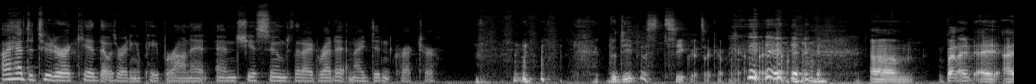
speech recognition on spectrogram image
I had to tutor a kid that was writing a paper on it, and she assumed that I'd read it, and I didn't correct her. The deepest secrets are coming out right now. um, but I, I, I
